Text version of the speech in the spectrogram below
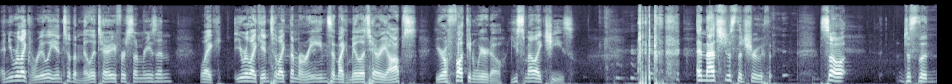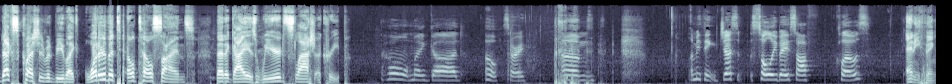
and you were like really into the military for some reason, like you were like into like the Marines and like military ops, you're a fucking weirdo. You smell like cheese. and that's just the truth. So just the next question would be like, what are the telltale signs that a guy is weird slash a creep? Oh my god. Oh, sorry. Um, let me think. Just solely based off clothes. Anything.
